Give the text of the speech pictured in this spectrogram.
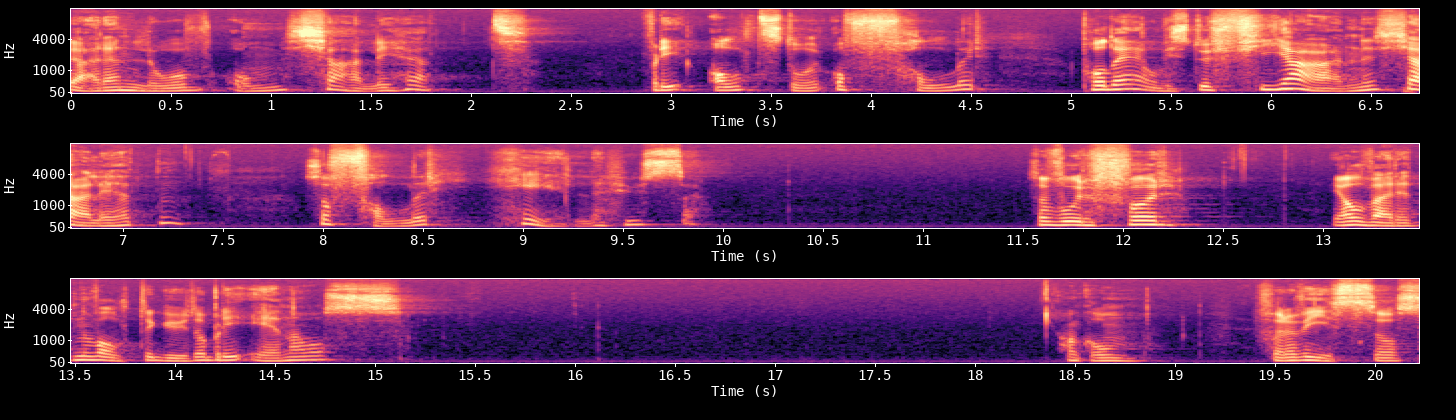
det er en lov om kjærlighet. Fordi alt står og faller på det. Og hvis du fjerner kjærligheten, så faller hele huset. Så hvorfor i all verden valgte Gud å bli en av oss? Han kom for å vise oss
